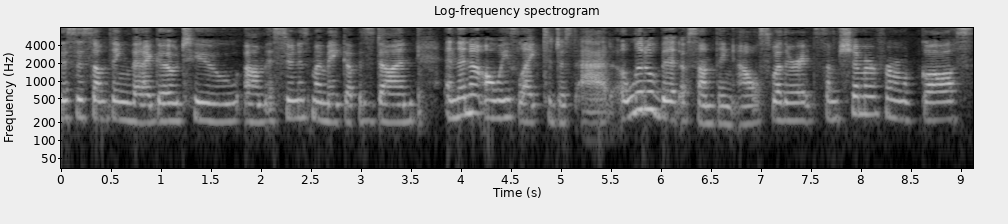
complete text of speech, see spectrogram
this is something that I go to um, as soon as my makeup is done. And then I always like to just add a little bit of something else, whether it's some shimmer from a gloss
